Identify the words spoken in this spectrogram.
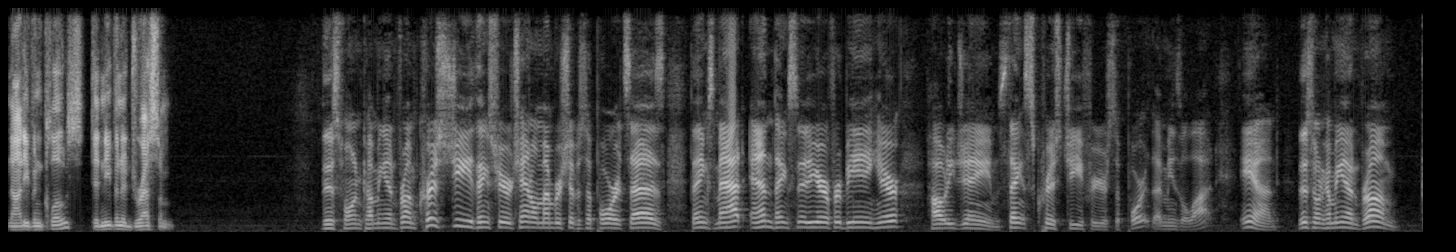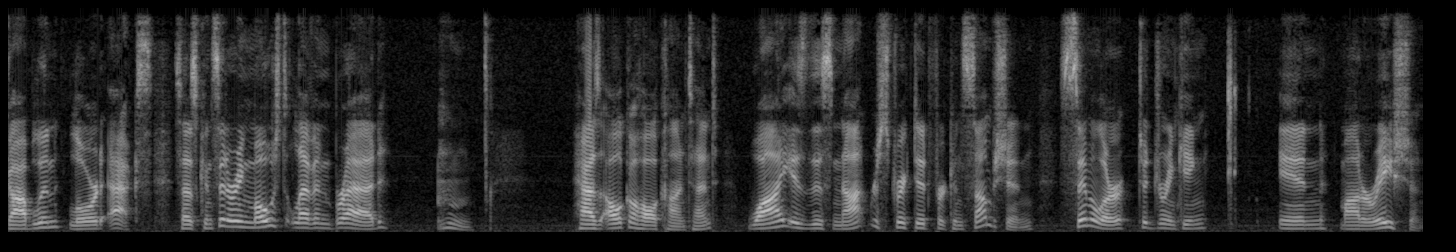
Not even close, didn't even address them. This one coming in from Chris G. Thanks for your channel membership support. Says, thanks, Matt, and thanks, Nadir, for being here. Howdy, James. Thanks, Chris G, for your support. That means a lot. And this one coming in from Goblin Lord X says, considering most leavened bread has alcohol content, why is this not restricted for consumption, similar to drinking in moderation?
